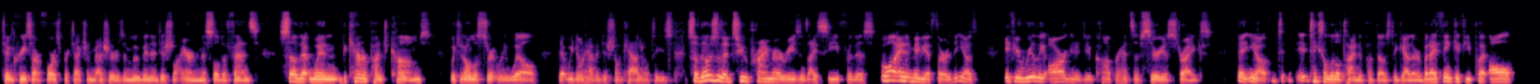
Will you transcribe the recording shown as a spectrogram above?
to increase our force protection measures and move in additional air and missile defense so that when the counterpunch comes, which it almost certainly will, that we don't have additional casualties. So those are the two primary reasons I see for this. Well, and maybe a third. That, you know, if you really are going to do comprehensive, serious strikes, then you know t- it takes a little time to put those together. But I think if you put all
